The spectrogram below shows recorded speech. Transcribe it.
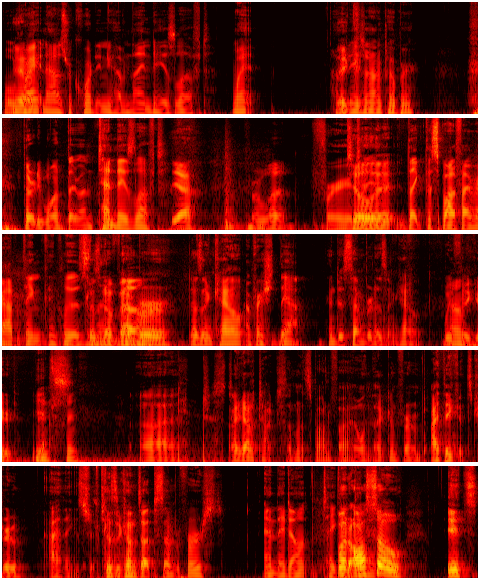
well, Yeah. right now is recording. You have nine days left. Wait, how many They days are in October? 31. Thirty-one. Ten days left Yeah, For what? for Till till it- like the Spotify Wrapped thing concludes. because and then- November doesn't count I'm pretty sure. Yeah. and December doesn't count. We Oh. figured. Yes. Interesting. Uh, Interesting. I got to talk to someone at Spotify. I want that confirmed. I think it's true I think it's true. because too. it comes out December 1st. and they don't take. But anything also, it's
